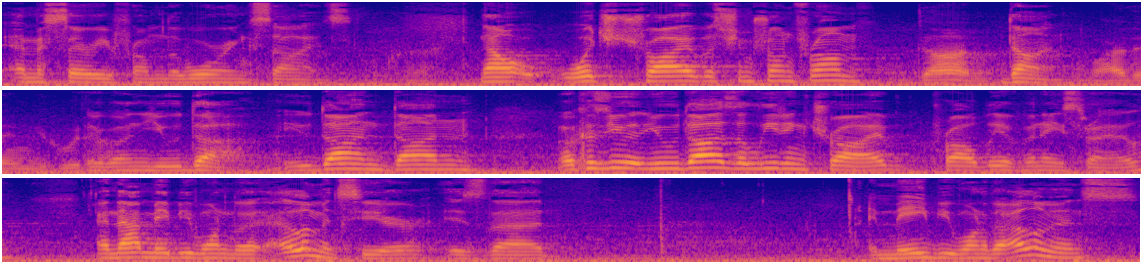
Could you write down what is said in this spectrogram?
emissary from the warring sides. Now, which tribe was Shimshon from? Dan. Dan. Why are they in Yehuda? They're going Yehuda. Yehuda and Dan, because Yehuda is a leading tribe, probably of Bnei Israel, and that may be one of the elements here. Is that it may be one of the elements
